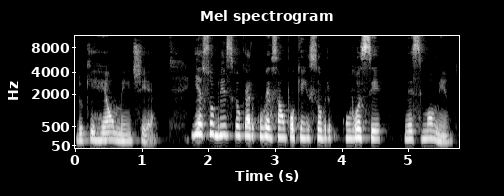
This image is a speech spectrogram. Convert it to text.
Do que realmente é. E é sobre isso que eu quero conversar um pouquinho sobre com você nesse momento.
